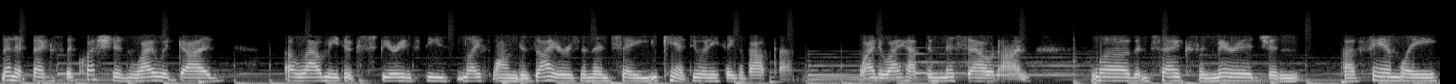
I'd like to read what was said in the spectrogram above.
then it begs the question why would God allow me to experience these lifelong desires and then say you can't do anything about them? Why do I have to miss out on love and sex and marriage and uh, family?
